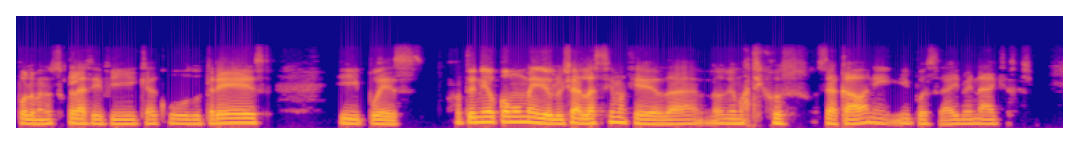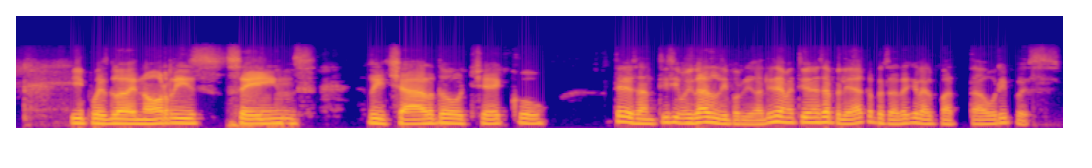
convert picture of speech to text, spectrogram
por lo menos clasifica Q3 y pues ha tenido como medio luchar. Lástima que de verdad los neumáticos se acaban y, y pues ahí no hay nada que hacer. Y pues lo de Norris, Sainz, Richardo, Checo, interesantísimo. Y Gasly, porque Gasly se ha metido en esa pelea que a pesar de que el Alfa Tauri, pues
